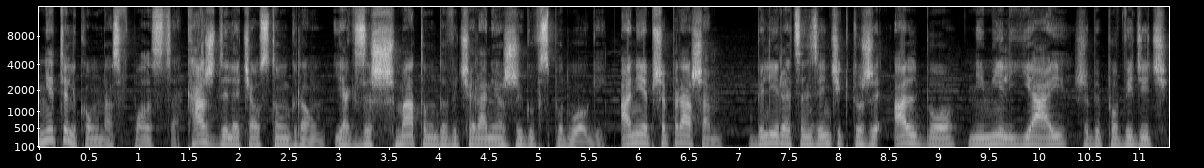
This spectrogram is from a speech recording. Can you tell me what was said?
Nie tylko u nas w Polsce. Każdy leciał z tą grą, jak ze szmatą do wycierania żygów z podłogi. A nie, przepraszam, byli recenzenci, którzy albo nie mieli jaj, żeby powiedzieć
